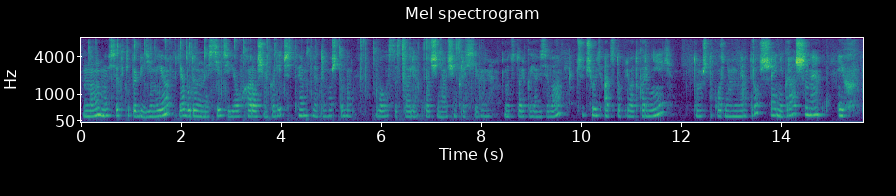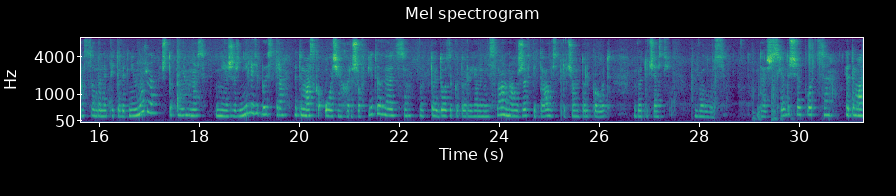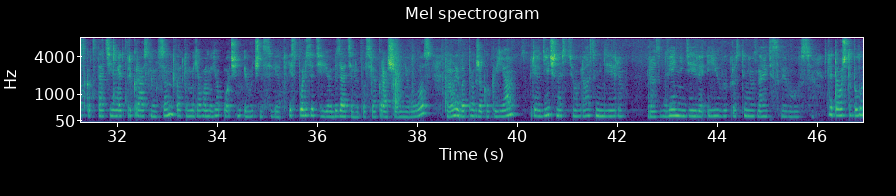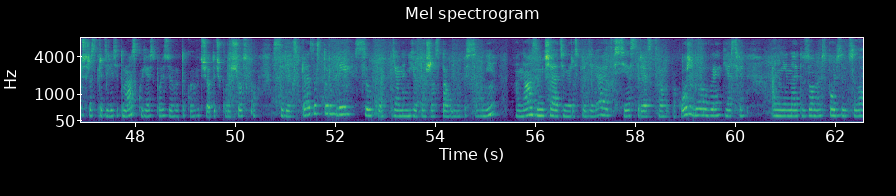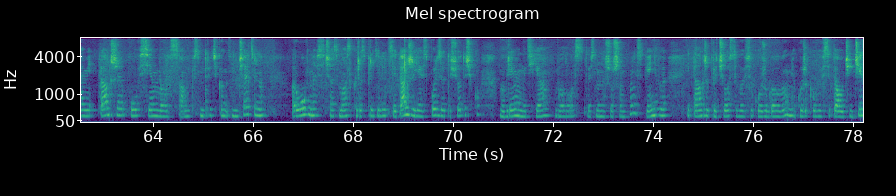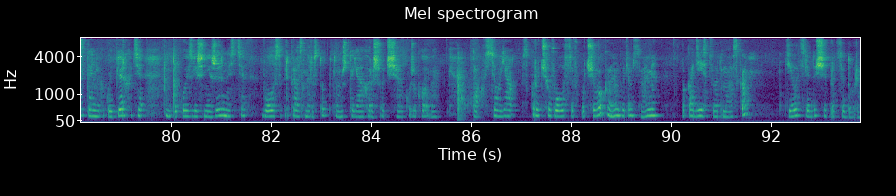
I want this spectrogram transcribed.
но мы все-таки победим ее. Я буду наносить ее в хорошем количестве для того, чтобы волосы стали очень-очень красивыми. Вот столько я взяла. Чуть-чуть отступлю от корней, потому что корни у меня отросшие, не крашеные. Их особо напитывать не нужно, чтобы они у нас не жирнились быстро. Эта маска очень хорошо впитывается. Вот той дозы, которую я нанесла, она уже впиталась, причем только вот в эту часть волос. Дальше следующая порция. Эта маска, кстати, имеет прекрасную цену, поэтому я вам ее очень и очень советую. Используйте ее обязательно после окрашивания волос. Ну и вот так же, как и я, с периодичностью раз в неделю раз в две недели, и вы просто не узнаете свои волосы. Для того, чтобы лучше распределить эту маску, я использую вот такую вот щеточку, расческу с Алиэкспресс за 100 рублей. Ссылку я на нее тоже оставлю в описании. Она замечательно распределяет все средства по коже головы, если они на эту зону используются вами. Также по всем волосам. Посмотрите, как замечательно ровно сейчас маска распределится. И также я использую эту щеточку во время мытья волос. То есть наношу шампунь, спениваю и также прочесываю всю кожу головы. У меня кожа головы всегда очень чистая, никакой перхоти, никакой излишней жирности. Волосы прекрасно растут, потому что я хорошо очищаю кожу головы. Так, все, я скручу волосы в пучок, и мы будем с вами, пока действует маска, делать следующие процедуры.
